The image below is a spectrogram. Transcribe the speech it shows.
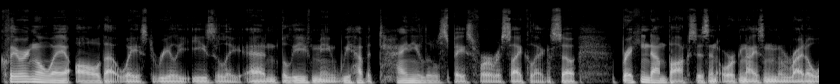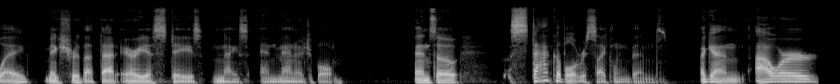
clearing away all that waste really easily. And believe me, we have a tiny little space for recycling. So breaking down boxes and organizing them right away, make sure that that area stays nice and manageable. And so stackable recycling bins. Again, our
